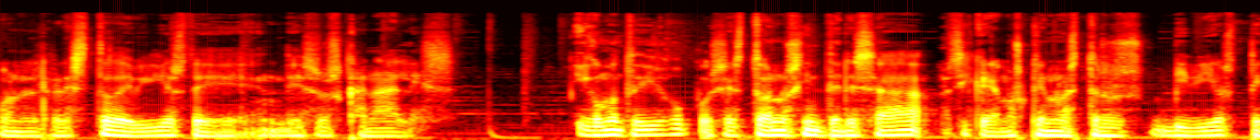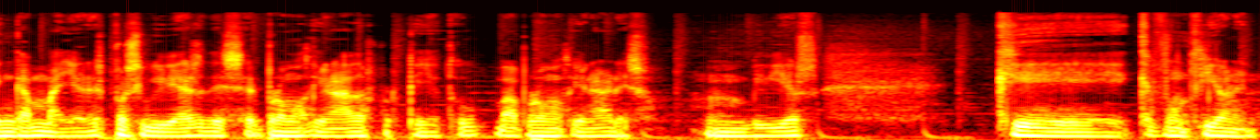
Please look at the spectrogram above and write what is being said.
el resto de vídeos de esos canales. Y como te digo, pues esto nos interesa si queremos que nuestros vídeos tengan mayores posibilidades de ser promocionados, porque YouTube va a promocionar eso, mm, vídeos que, funcionen.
